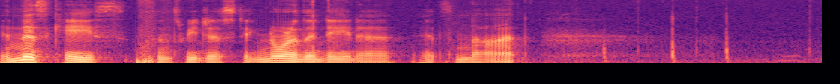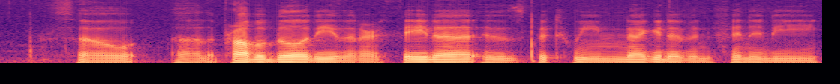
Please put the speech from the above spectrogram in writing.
In this case, since we just ignore the data, it's not. So uh, the probability that our theta is between negative infinity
